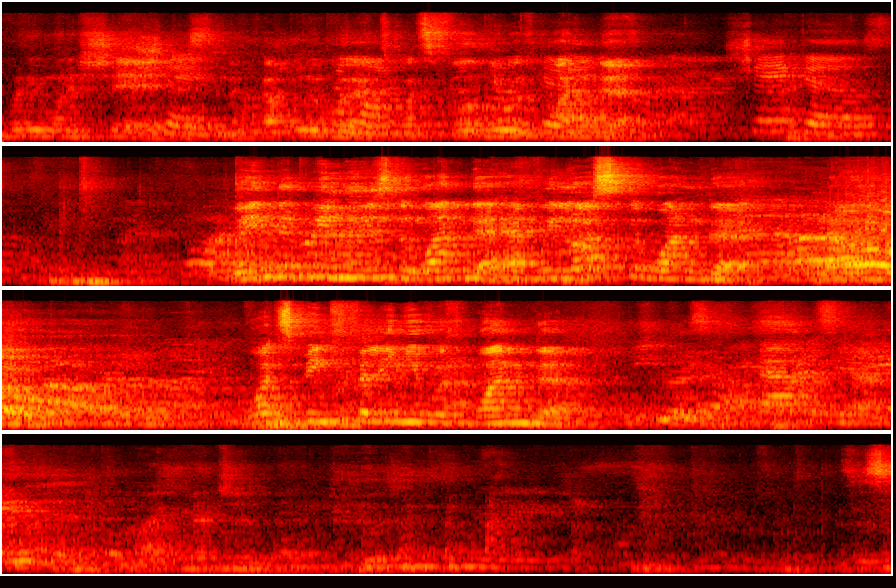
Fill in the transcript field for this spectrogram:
Anybody want to share, just in a couple of Come words? on. What's filled you with girls. wonder? Share, girls. When did we lose the wonder? Have we lost the wonder? No. What's been filling you with wonder? Mike mentioned that. Is this a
